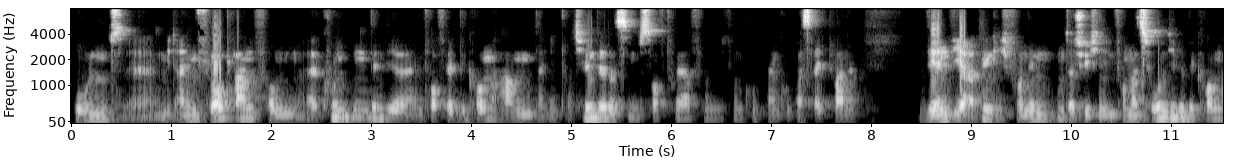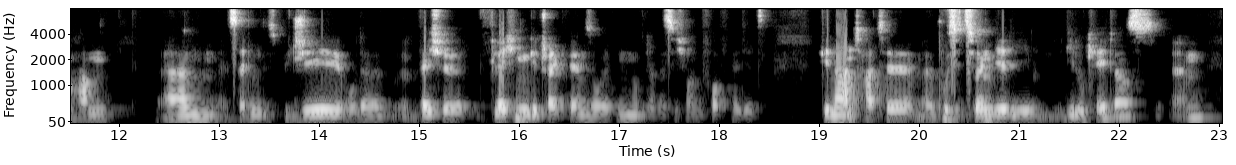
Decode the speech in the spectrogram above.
und äh, mit einem Floorplan vom äh, Kunden, den wir im Vorfeld bekommen haben, dann importieren wir das in Software von, von Cooper, in Cooper Site werden wir abhängig von den unterschiedlichen Informationen, die wir bekommen haben, ähm, seitdem das Budget oder welche Flächen getrackt werden sollten oder was ich auch im Vorfeld jetzt genannt hatte, äh, positionieren wir die, die Locators ähm,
